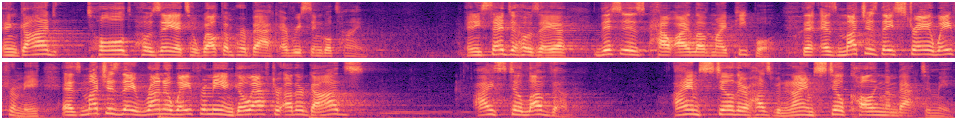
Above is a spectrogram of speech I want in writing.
And God told Hosea to welcome her back every single time. And he said to Hosea, This is how I love my people. That as much as they stray away from me, as much as they run away from me and go after other gods, I still love them. I am still their husband, and I am still calling them back to me.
